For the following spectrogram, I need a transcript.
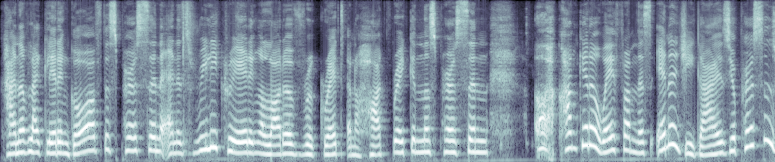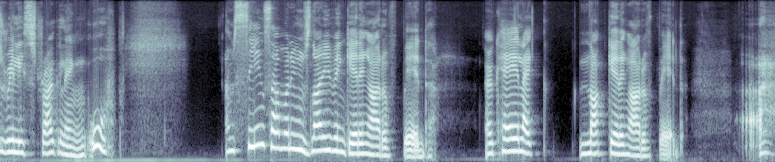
kind of like letting go of this person and it's really creating a lot of regret and heartbreak in this person. Oh, I can't get away from this energy, guys. Your person's really struggling. Ooh. I'm seeing someone who's not even getting out of bed. Okay? Like not getting out of bed. Uh,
